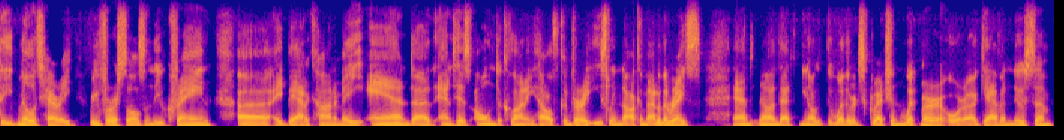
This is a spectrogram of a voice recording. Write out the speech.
the military reversals in the Ukraine, uh, a bad economy, and uh, and his own declining health could very easily knock him out of the race. And you know that you know whether it's Gretchen Whitmer or uh, Gavin Newsom,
